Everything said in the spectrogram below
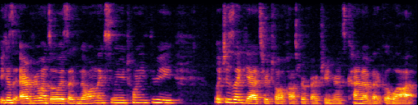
because everyone's always like, no one likes you when you're 23, which is like, yeah, it's your 12th house perfection here. It's kind of like a lot,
